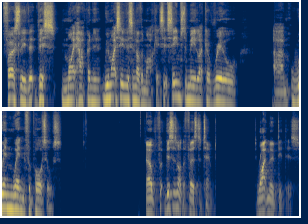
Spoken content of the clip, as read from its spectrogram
firstly, that this might happen? In, we might see this in other markets. It seems to me like a real um, win-win for portals. Uh, this is not the first attempt. Rightmove did this.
